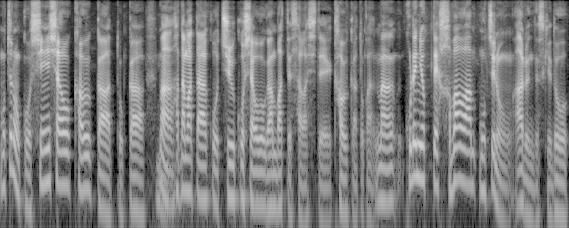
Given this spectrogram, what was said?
もちろんこう新車を買うかとか、まあ、はたまたこう中古車を頑張って探して買うかとか、まあ、これによって幅はもちろんあるんですけど、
